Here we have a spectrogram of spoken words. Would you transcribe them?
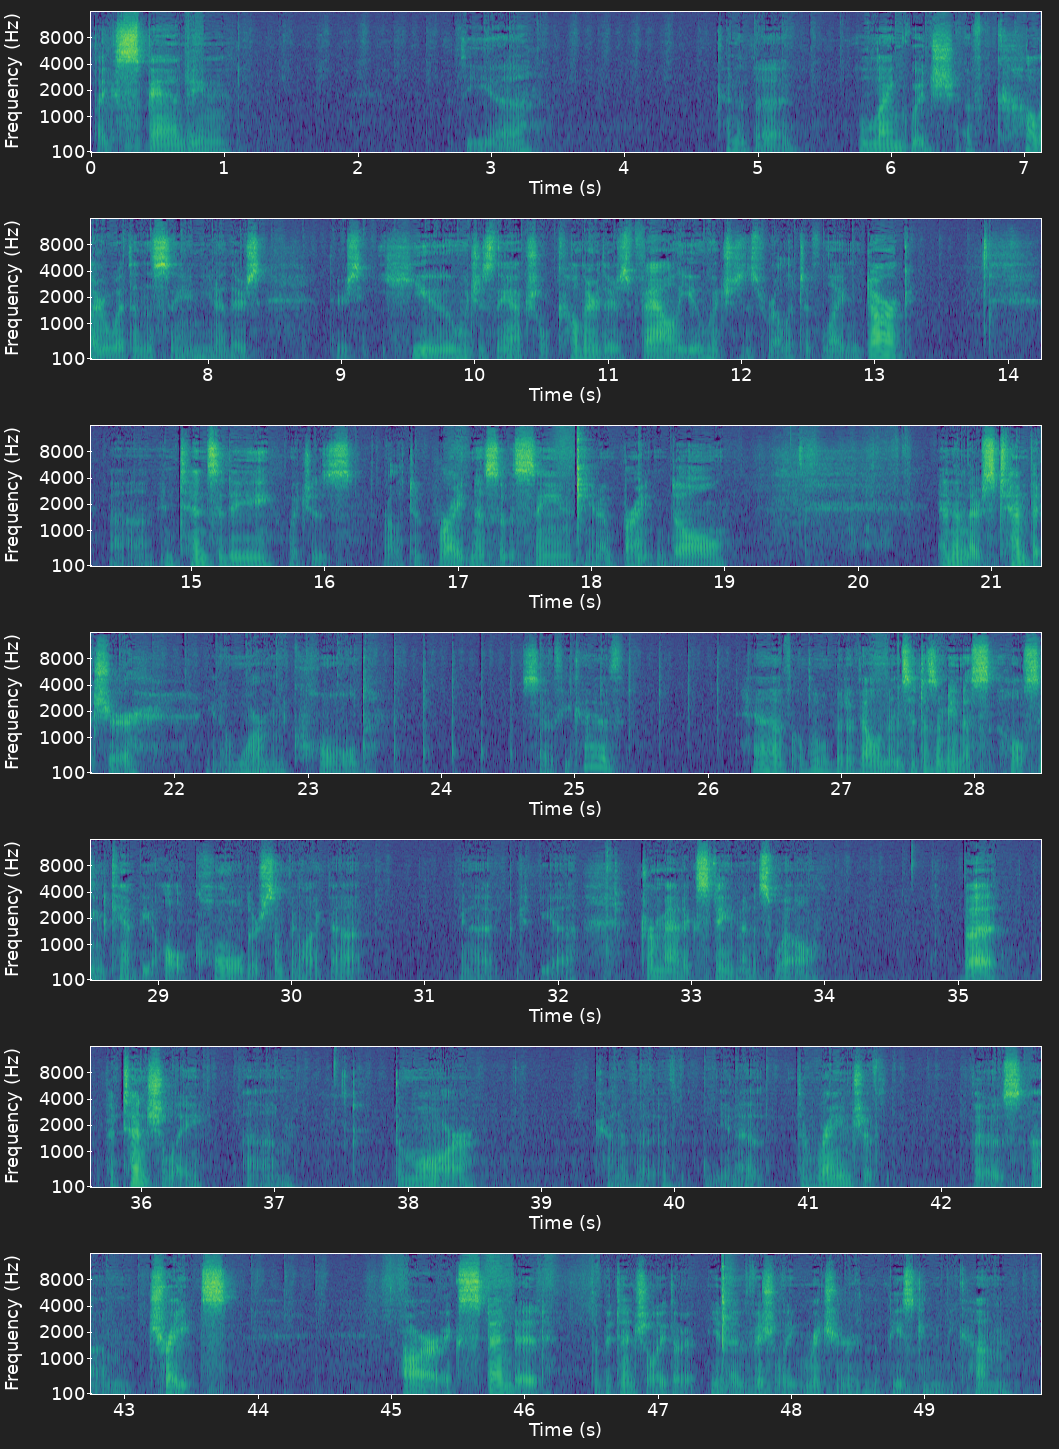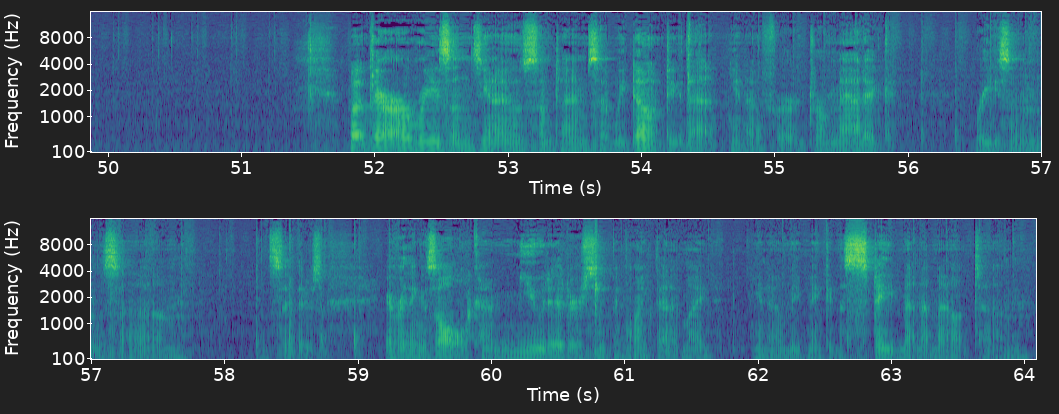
like expanding the uh, kind of the language of color within the scene. You know, there's there's hue, which is the actual color. There's value, which is relative light and dark. Uh, intensity, which is relative brightness of a scene. You know, bright and dull. And then there's temperature, you know, warm and cold. So if you kind of have a little bit of elements. It doesn't mean a whole scene can't be all cold or something like that. You know, it could be a dramatic statement as well. But potentially, um, the more kind of, a, you know, the range of those um, traits are extended, the potentially the you know visually richer the piece can become. But there are reasons, you know, sometimes that we don't do that, you know, for dramatic reasons. Um, let's say there's everything is all kind of muted or something like that. It might, you know, be making a statement about, um,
